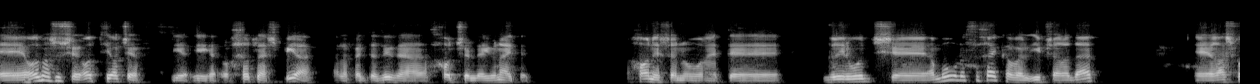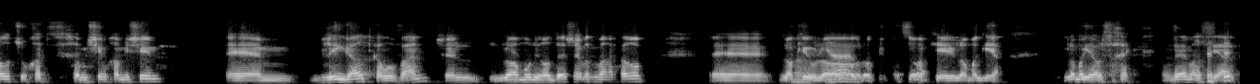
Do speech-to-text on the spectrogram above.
אה, עוד משהו, שעוד פציעות שהולכות להשפיע על הפנטזי זה החוד של יונייטד. נכון, יש לנו את גרינווד uh, שאמור לשחק, אבל אי אפשר לדעת. אה, רשפורד שהוא 50-50, אמ, בלינגארד כמובן, של לא אמור לראות דשא בזמן הקרוב, אה, לא כי הוא לא, לא פצוע, כי לא מגיע, לא מגיע לו לשחק, ומרסיאל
